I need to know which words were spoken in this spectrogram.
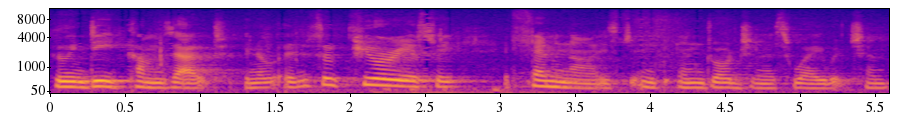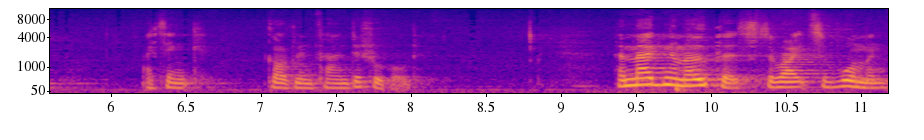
who indeed comes out in a, in a sort of curiously feminized, androgynous way, which um, I think Godwin found difficult. Her magnum opus, The Rights of Woman,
